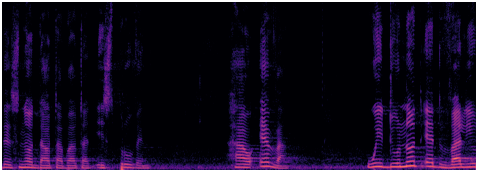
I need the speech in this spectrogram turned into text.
There's no doubt about that. It's proven. However, we do not add value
